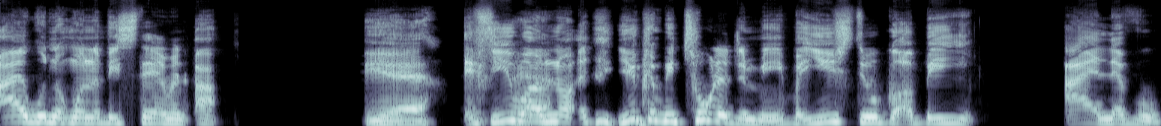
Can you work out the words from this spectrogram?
I wouldn't want to be staring up. yeah. If you Yeah. are not, you can be taller than me, but you still got to be eye level.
